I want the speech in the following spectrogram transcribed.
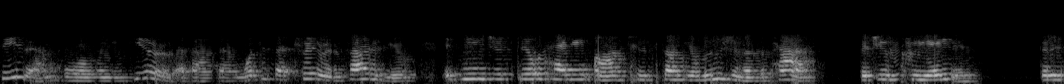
see them or when you hear about them, what does that trigger inside of you? It means you're still hanging on to some illusion of the past that you've created that is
